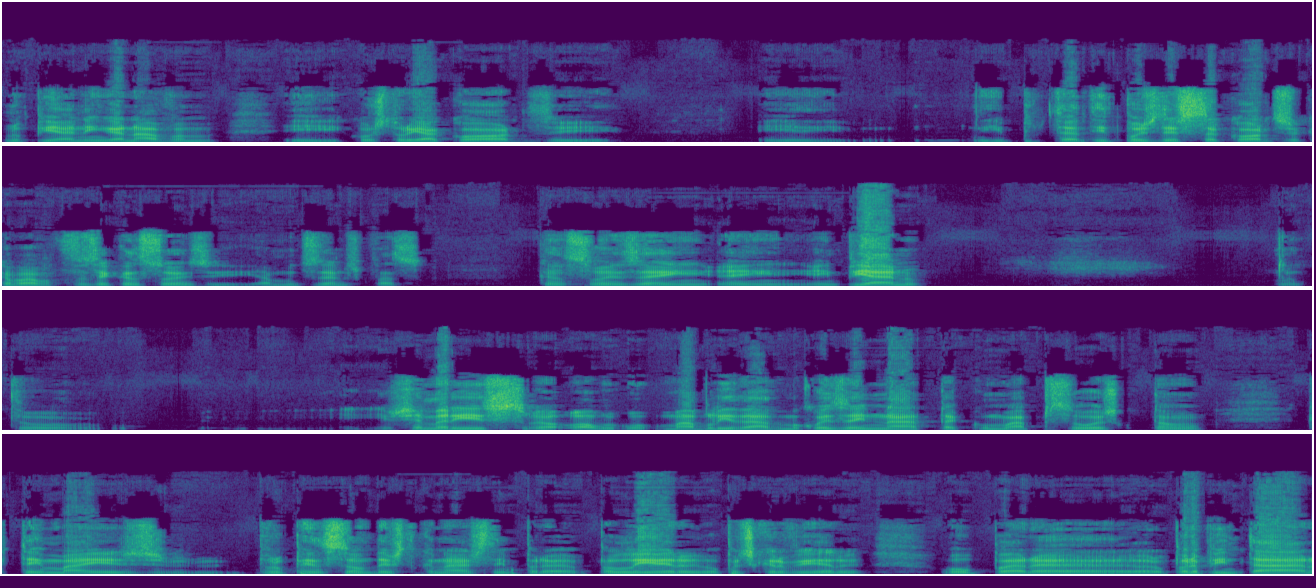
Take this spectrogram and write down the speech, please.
no piano, enganava-me e construía acordes e, e, e, portanto, e depois destes acordes acabava de fazer canções e há muitos anos que faço canções em, em, em piano. Portanto, eu chamaria isso uma habilidade, uma coisa inata, como há pessoas que estão que têm mais propensão desde que nascem para, para ler ou para escrever ou para, ou para pintar.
